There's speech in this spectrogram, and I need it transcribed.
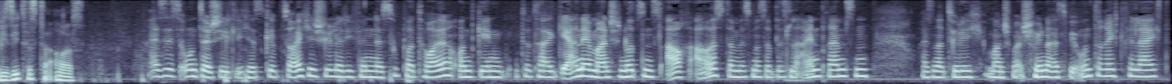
Wie sieht es da aus? Es ist unterschiedlich. Es gibt solche Schüler, die finden es super toll und gehen total gerne. Manche nutzen es auch aus. Da müssen wir es ein bisschen einbremsen, weil es natürlich manchmal schöner ist wie Unterricht vielleicht.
